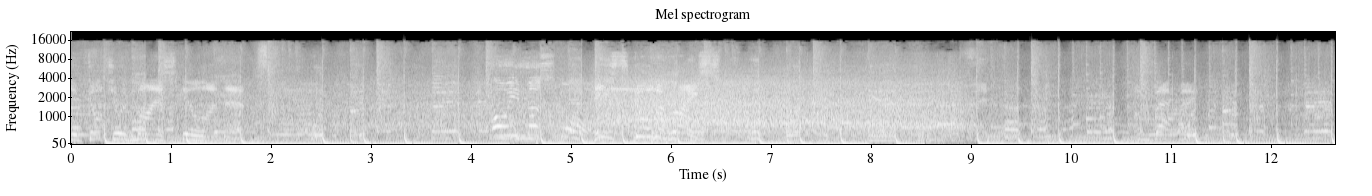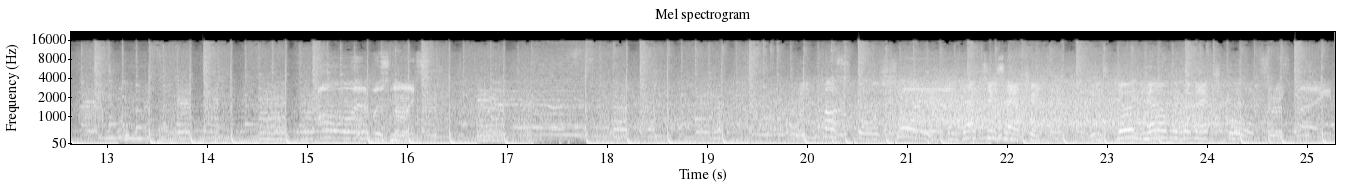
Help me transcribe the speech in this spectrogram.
You've got to admire skill like that. Oh, he must score. He's scored a brace. Mbappe. Oh, that was nice. He must score, surely. And that's his hat-trick. He's going home with the match ball. Played.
